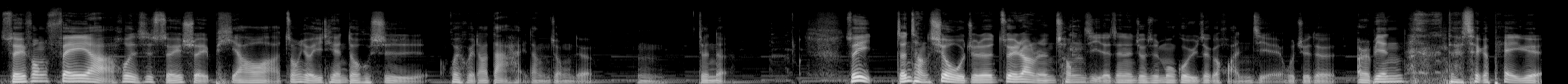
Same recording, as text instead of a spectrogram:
随风飞啊，或者是随水飘啊，总有一天都是会回到大海当中的。嗯，真的。所以。整场秀，我觉得最让人冲击的，真的就是莫过于这个环节。我觉得耳边的这个配乐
